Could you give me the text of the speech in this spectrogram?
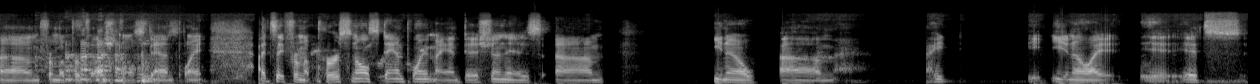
um, from a professional standpoint, I'd say from a personal standpoint, my ambition is, um, you know, um, I, you know, I, it's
